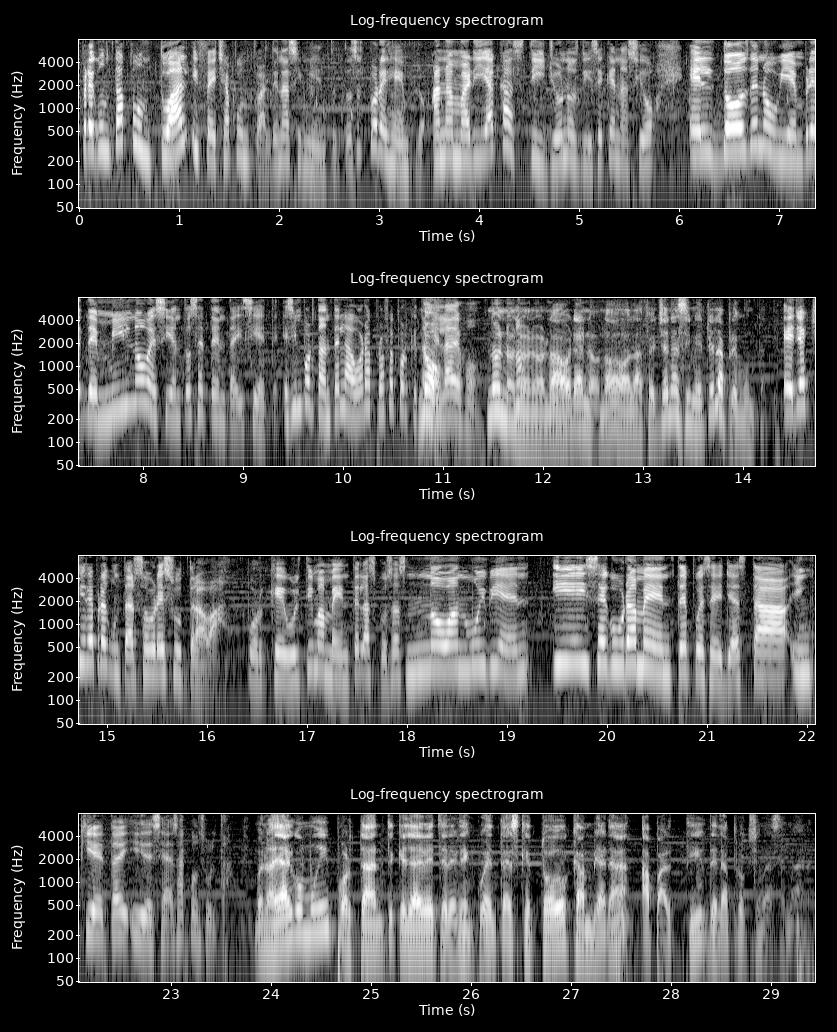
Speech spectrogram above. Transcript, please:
Pregunta puntual y fecha puntual de nacimiento. Entonces, por ejemplo, Ana María Castillo nos dice que nació el 2 de noviembre de 1977. Es importante la hora, profe, porque también la dejó. No, no, no, no, la hora no, no, la fecha de nacimiento y la pregunta. Ella quiere preguntar sobre su trabajo, porque últimamente las cosas no van muy bien y seguramente pues ella está inquieta y desea esa consulta. Bueno, hay algo muy importante que ella debe tener en cuenta, es que todo cambiará a partir de la próxima semana.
